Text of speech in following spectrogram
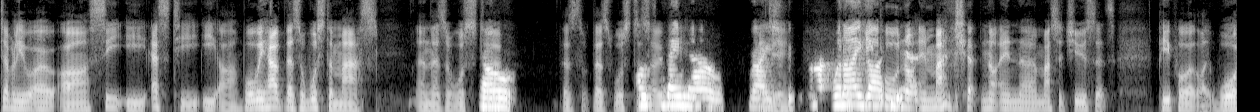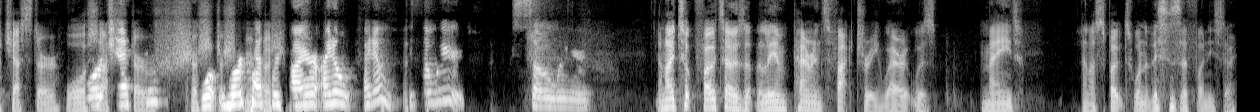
W O R C E S T E R. Well, we have there's a Worcester Mass, and there's a Worcester. So, there's there's Worcester's oh, so they here. know, right? Because When But I got people not in Manchester, not in uh, Massachusetts, people at like Worcester, Worcester, Wor- Worcestershire, I know, I know. It's so weird, so weird. And I took photos at the Lea & Perrins factory where it was made. And I spoke to one of this is a funny story.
